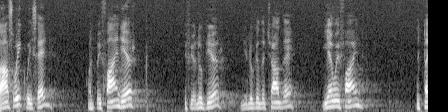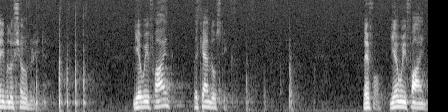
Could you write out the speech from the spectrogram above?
Last week we said what we find here, if you look here, you look at the chart there, here we find the table of showbread. Here we find the candlestick. Therefore, here we find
